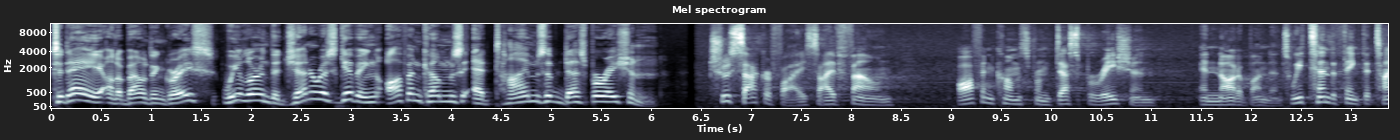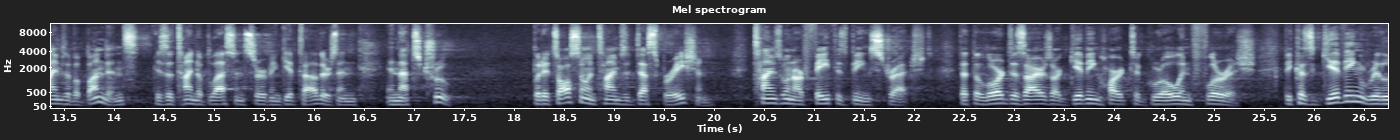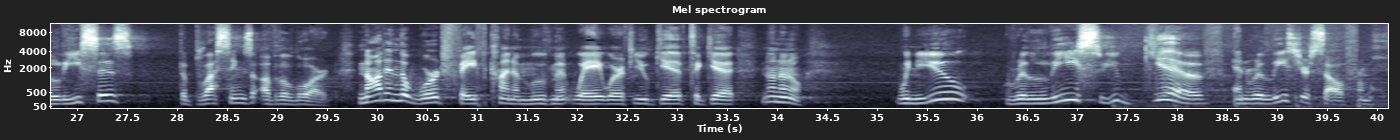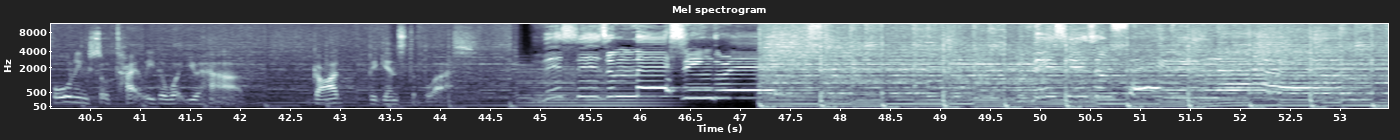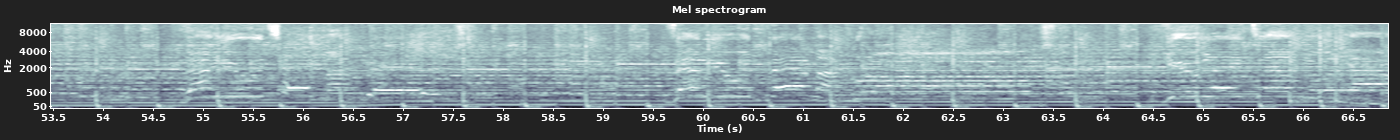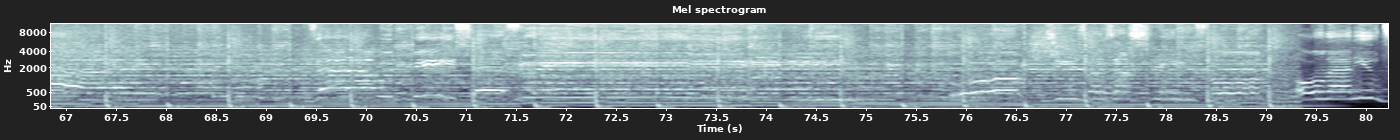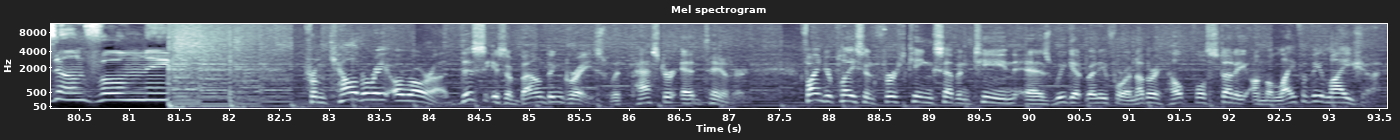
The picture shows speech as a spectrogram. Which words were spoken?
Today on Abounding Grace, we learn that generous giving often comes at times of desperation. True sacrifice, I've found, often comes from desperation and not abundance. We tend to think that times of abundance is a time to bless and serve and give to others, and, and that's true. But it's also in times of desperation, times when our faith is being stretched, that the Lord desires our giving heart to grow and flourish. Because giving releases the blessings of the Lord. Not in the word faith kind of movement way where if you give to get. No, no, no. When you release, you give and release yourself from holding so tightly to what you have, God begins to bless. This is amazing grace. Calvary Aurora, this is Abounding Grace with Pastor Ed Taylor. Find your place in 1 Kings 17 as we get ready for another helpful study on the life of Elijah.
